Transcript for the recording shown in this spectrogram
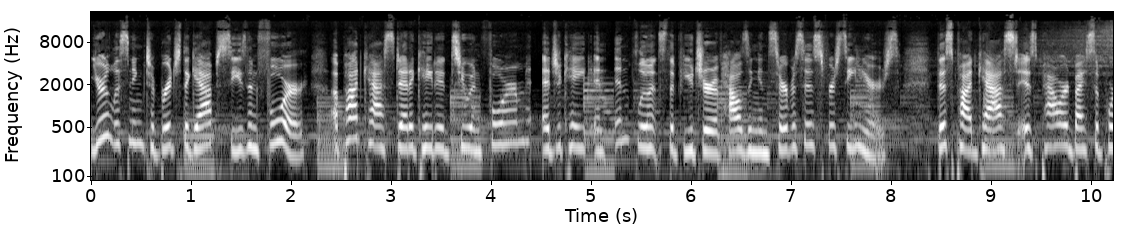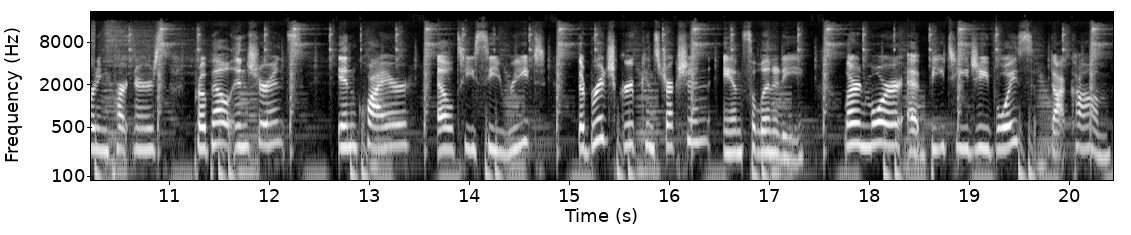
You're listening to Bridge the Gap Season 4, a podcast dedicated to inform, educate, and influence the future of housing and services for seniors. This podcast is powered by supporting partners Propel Insurance, Enquire, LTC REIT, the Bridge Group Construction, and Solinity. Learn more at btgvoice.com.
